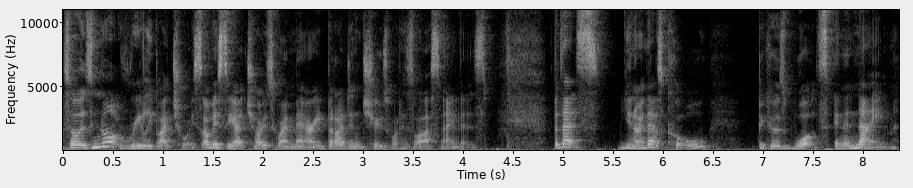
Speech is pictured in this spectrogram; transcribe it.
So it's not really by choice. Obviously, I chose who I married, but I didn't choose what his last name is. But that's, you know, that's cool because what's in a name?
